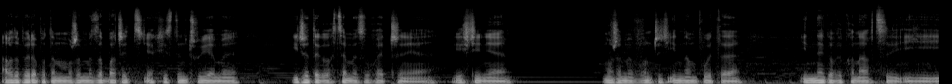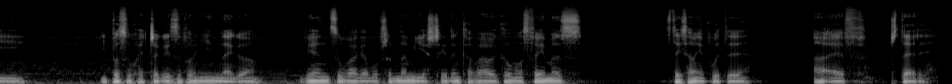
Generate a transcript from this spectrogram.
a dopiero potem możemy zobaczyć, jak się z tym czujemy i czy tego chcemy słuchać, czy nie. Jeśli nie, możemy włączyć inną płytę innego wykonawcy i, i posłuchać czegoś zupełnie innego. Więc uwaga, bo przed nami jeszcze jeden kawałek Almost Famous z tej samej płyty AF4.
